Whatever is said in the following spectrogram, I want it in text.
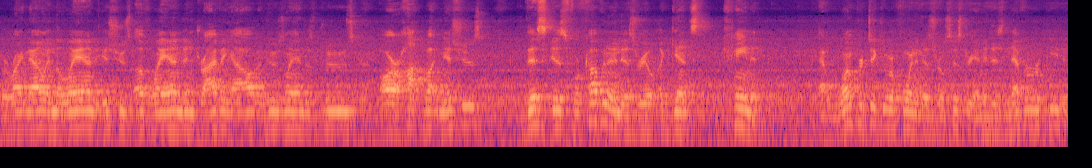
where right now in the land, issues of land and driving out and whose land is whose are hot button issues. This is for covenant Israel against Canaan at one particular point in Israel's history, and it is never repeated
